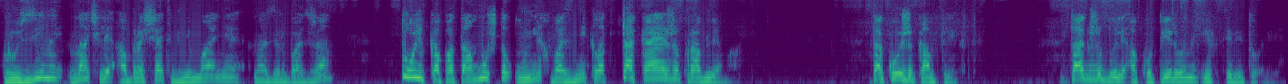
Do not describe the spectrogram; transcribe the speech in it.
грузины начали обращать внимание на Азербайджан только потому, что у них возникла такая же проблема, такой же конфликт. Также были оккупированы их территории.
